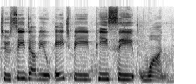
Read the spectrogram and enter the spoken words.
to CWHB PC1.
